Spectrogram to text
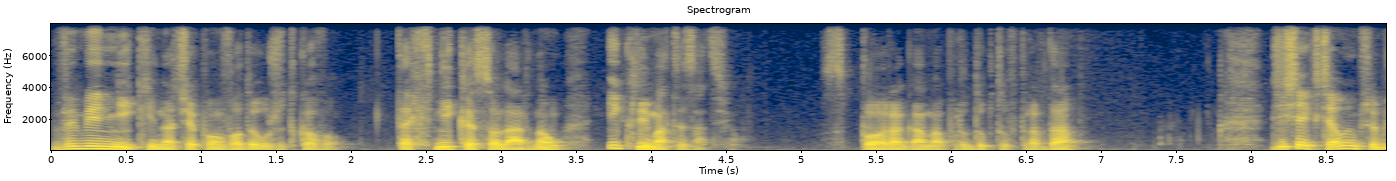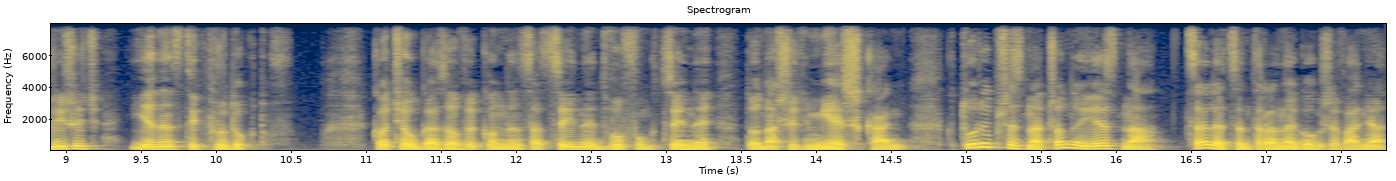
wymienniki na ciepłą wodę użytkową, technikę solarną i klimatyzację. Spora gama produktów, prawda? Dzisiaj chciałbym przybliżyć jeden z tych produktów. Kocioł gazowy kondensacyjny dwufunkcyjny do naszych mieszkań, który przeznaczony jest na cele centralnego ogrzewania,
